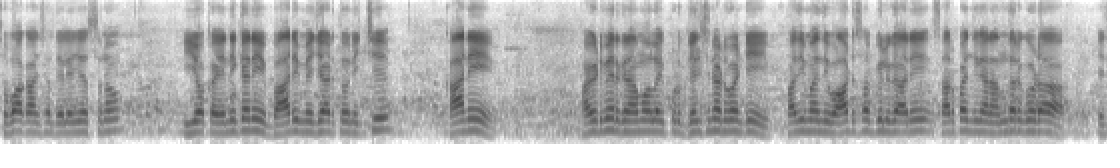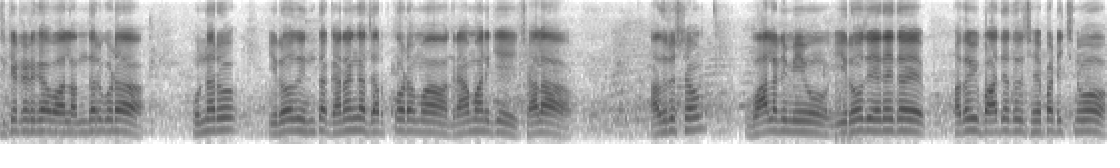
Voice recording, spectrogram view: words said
శుభాకాంక్షలు తెలియజేస్తున్నాం. ఈ యొక్క ఎన్నికని భారీ మెజార్టీతో ఇచ్చి కానీ పైడిమేరు గ్రామంలో ఇప్పుడు గెలిచినటువంటి పది మంది వార్డు సభ్యులు కానీ సర్పంచ్ కానీ అందరూ కూడా ఎడ్యుకేటెడ్గా వాళ్ళందరూ కూడా ఉన్నారు. ఈరోజు ఇంత ఘనంగా జరుపుకోవడం మా గ్రామానికి చాలా అదృష్టం. వాళ్ళని మేము ఈరోజు ఏదైతే పదవి బాధ్యతలు చేపట్టించినామో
